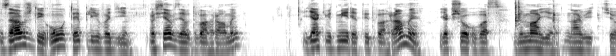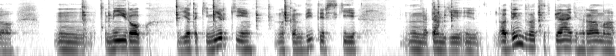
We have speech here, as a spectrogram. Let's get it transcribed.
завжди у теплій воді. Ось я взяв 2 грами. Як відміряти 2 грами, якщо у вас немає навіть мірок, є такі мірки кондитерські, там є і 1,25 грама.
